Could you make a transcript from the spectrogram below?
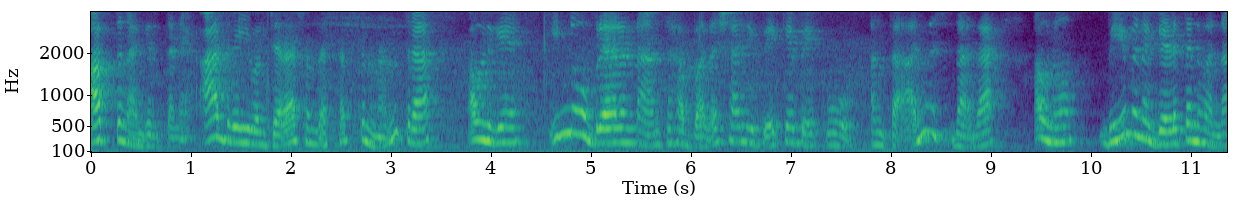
ಆಪ್ತನಾಗಿರ್ತಾನೆ. ಆದರೆ ಇವಾಗ ಜರಾಸಂದ ಸತ್ತ ನಂತರ ಅವನಿಗೆ, ಇನ್ನೂ ಒಬ್ಬರ್ಯಾರನ್ನ ಅಂತಹ ಬಲಶಾಲಿ ಬೇಕೇ ಬೇಕು ಅಂತ ಅನ್ನಿಸಿದಾಗ ಅವನು ಭೀಮನ ಗೆಳೆತನವನ್ನು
